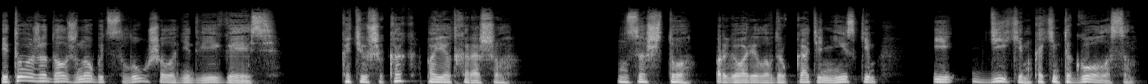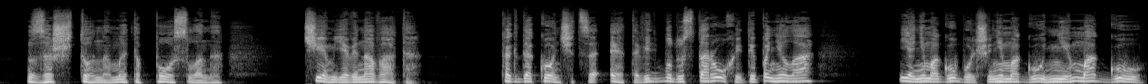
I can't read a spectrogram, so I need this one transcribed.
и тоже, должно быть, слушала, не двигаясь. «Катюша, как поет хорошо!» «За что?» — проговорила вдруг Катя низким и диким каким-то голосом. «За что нам это послано? Чем я виновата? Когда кончится это? Ведь буду старухой, ты поняла? Я не могу больше, не могу, не могу!»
